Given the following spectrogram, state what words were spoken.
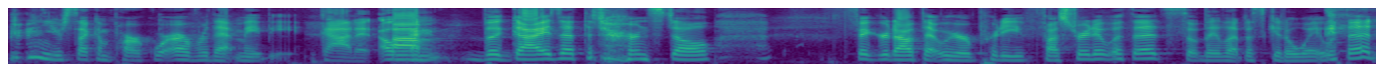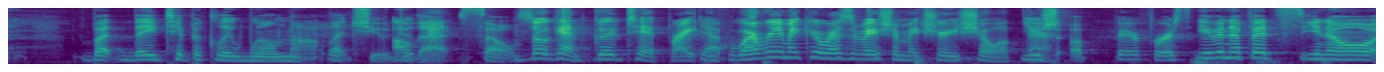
your second park wherever that may be. Got it. Okay. Um, the guys at the turnstile figured out that we were pretty frustrated with it, so they let us get away with it. But they typically will not let you do Okay. that. So So again, good tip, right? Yep. Whoever you make your reservation, make sure you show up there. you show up there first, even if it's you know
